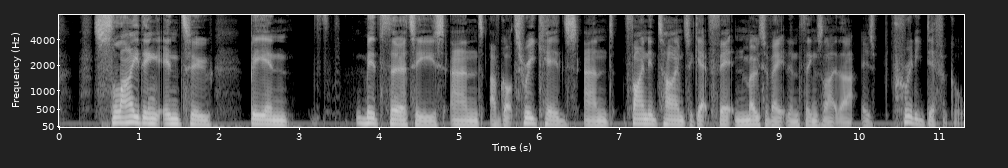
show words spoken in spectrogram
sliding into being mid 30s and I've got three kids and finding time to get fit and motivated and things like that is pretty difficult.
